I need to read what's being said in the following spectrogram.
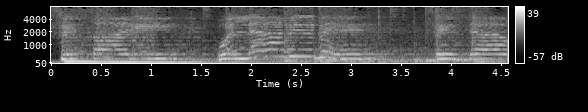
في الطريق ولا بالبيت في الدوام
